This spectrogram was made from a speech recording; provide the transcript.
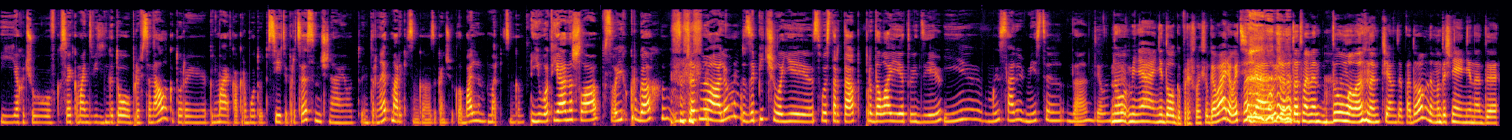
И я хочу в своей команде видеть готового профессионала, который понимает, как работают все эти процессы, начиная от интернет-маркетинга, заканчивая глобальным маркетингом. И вот я нашла в своих кругах замечательную Алю, запичила ей свой стартап, продала ей эту идею, и мы с Алей вместе, да, делаем. Ну, проект. меня недолго пришлось уговаривать. Я уже на тот момент думала над чем-то подобным, ну, точнее, не над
